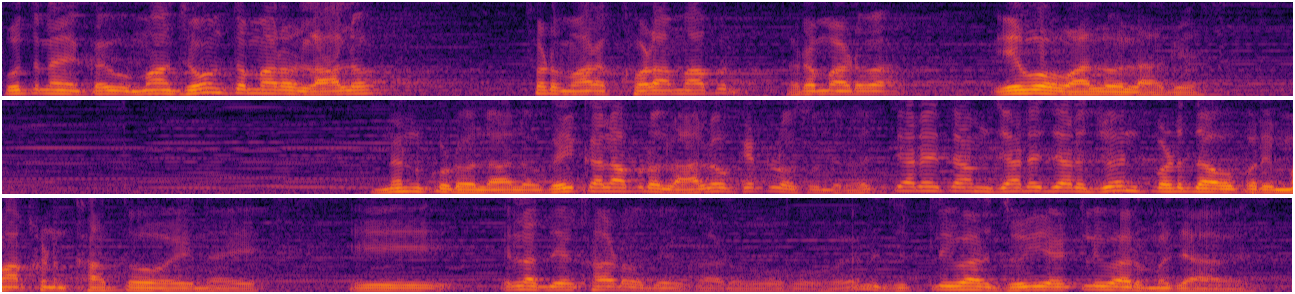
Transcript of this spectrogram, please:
પૂતનાએ કહ્યું, માં જોઉં તમારો લાલો, થોડો મારા ખોળામાં આપો રમાડવા, એવો વાલો લાગે છે. નનકુડો લાલો, ગઈકાલ આપણો લાલો કેટલો સુંદર. અત્યારે તો આમ જ્યારે જ્યારે જોઈએ ને પડદા ઉપર માખણ ખાતો હોય ને એ- એટલા દેખાડો દેખાડો, ઓહો એને જેટલી વાર જોઈએ એટલી વાર મજા આવે છે.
